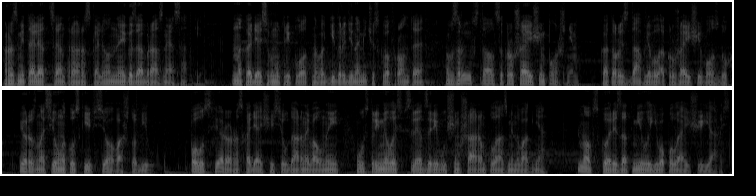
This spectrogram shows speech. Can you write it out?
разметали от центра раскаленные газообразные осадки. Находясь внутри плотного гидродинамического фронта, взрыв стал сокрушающим поршнем, который сдавливал окружающий воздух и разносил на куски все, во что бил. Полусфера расходящейся ударной волны устремилась вслед за ревущим шаром плазменного огня, но вскоре затмила его пылающую ярость.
